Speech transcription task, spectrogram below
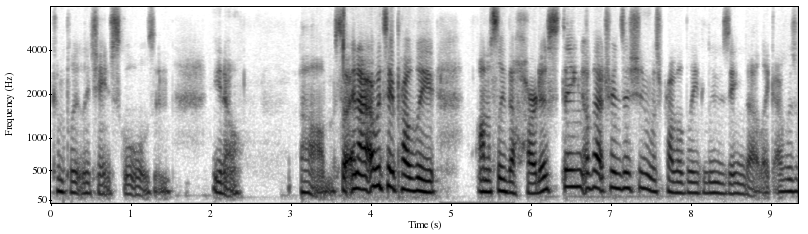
completely change schools and you know um so and I, I would say probably honestly the hardest thing of that transition was probably losing that like i was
